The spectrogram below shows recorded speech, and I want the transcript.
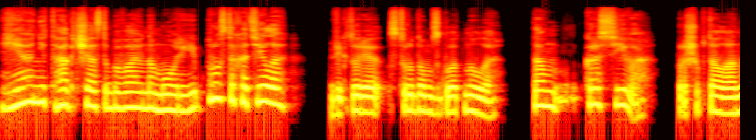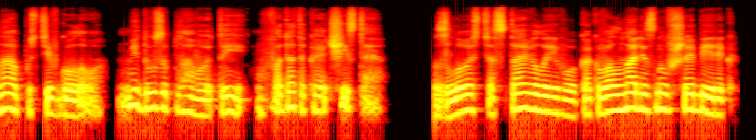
«Я не так часто бываю на море и просто хотела...» Виктория с трудом сглотнула. «Там красиво», – прошептала она, опустив голову. «Медузы плавают, и вода такая чистая». Злость оставила его, как волна, лизнувшая берег.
